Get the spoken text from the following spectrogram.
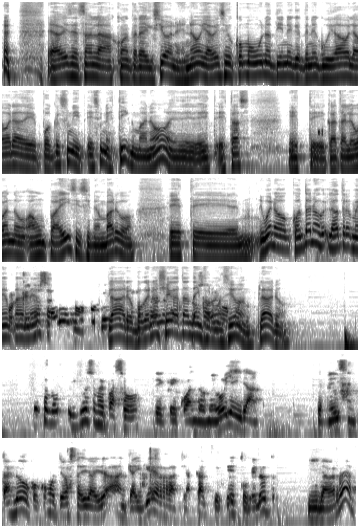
a veces son las contradicciones, ¿no? Y a veces como uno tiene que tener cuidado a la hora de... Porque es un, es un estigma, ¿no? Eh, estás este, catalogando a un país y sin embargo... este Y bueno, contanos la otra... porque no sabemos. claro, porque no, llega tanta información, claro. incluso me pasó de que cuando me voy a Irán, que me dicen, estás loco, ¿cómo te vas a ir a Irán? Que hay guerra, que acá, que esto, que el otro y la verdad,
